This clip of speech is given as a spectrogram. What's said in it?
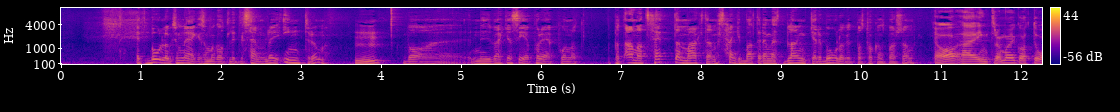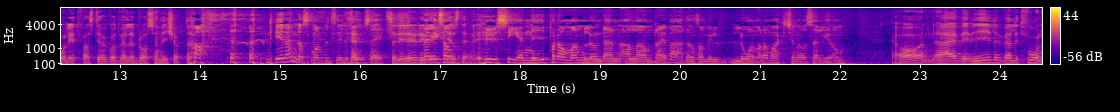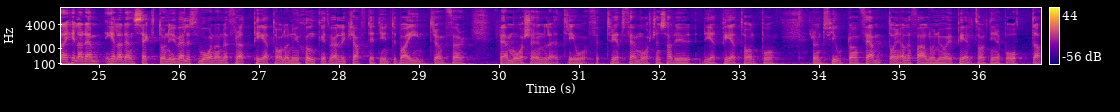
Ett bolag som ni äger som har gått lite sämre är Intrum. Mm. Vad, ni verkar se på det på något på ett annat sätt än marknaden med tanke på att det är det mest blankade bolaget på Stockholmsbörsen. Ja, Intrum har ju gått dåligt fast det har gått väldigt bra sen vi köpte. Ja, det är det enda som har betydelse i sig. Så det är det Men liksom, viktigaste. hur ser ni på dem annorlunda än alla andra i världen som vill låna de aktierna och sälja dem? Ja, nej, vi, vi är väldigt förvånade. Hela den, hela den sektorn är ju väldigt förvånande för att P-talen har ju sjunkit väldigt kraftigt. Det är ju inte bara Intrum. För fem år sedan, eller tre, år, tre till fem år sedan så hade ju det ett P-tal på runt 14-15 i alla fall och nu har ju P-talet nere på 8.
